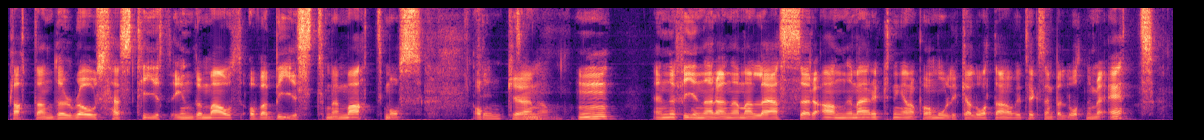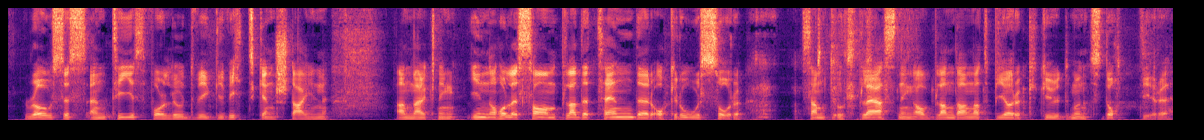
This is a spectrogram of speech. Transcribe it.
plattan The Rose Has Teeth in the Mouth of a Beast med Matmos. Fint Och, mm, ännu finare när man läser anmärkningarna på de olika låtarna. Har vi till exempel låt nummer ett. Roses and Teeth for Ludwig Wittgenstein. Anmärkning. Innehåller samplade tänder och rosor. Samt uppläsning av bland annat Björk Gudmundsdottir.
